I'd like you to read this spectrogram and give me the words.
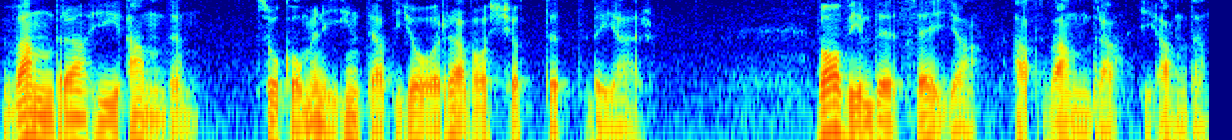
Vandra i anden så kommer ni inte att göra vad köttet begär. Vad vill det säga att vandra i anden?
